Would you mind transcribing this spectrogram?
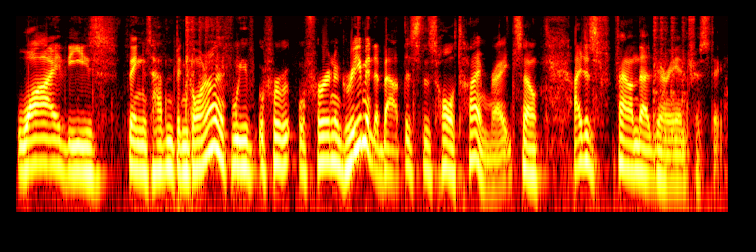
why these things haven't been going on if, we if we're, if we're in agreement about this this whole time, right? So I just found that very interesting.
